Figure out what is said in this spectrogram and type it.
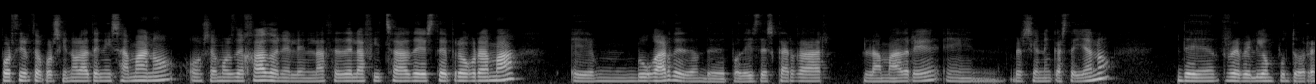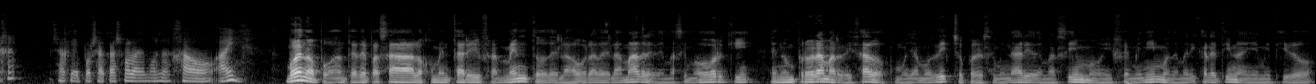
Por cierto, por si no la tenéis a mano, os hemos dejado en el enlace de la ficha de este programa eh, un lugar de donde podéis descargar la madre en versión en castellano de rebelión.org. O sea que por si acaso la hemos dejado ahí. Bueno, pues antes de pasar a los comentarios y fragmentos de la obra de la madre de Máximo Gorki, en un programa realizado, como ya hemos dicho, por el Seminario de Marxismo y Feminismo de América Latina y emitido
